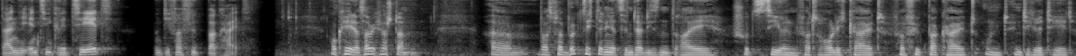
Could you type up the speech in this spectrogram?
dann die Integrität und die Verfügbarkeit. Okay, das habe ich verstanden. Ähm, was verbirgt sich denn jetzt hinter diesen drei Schutzzielen Vertraulichkeit, Verfügbarkeit und Integrität?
